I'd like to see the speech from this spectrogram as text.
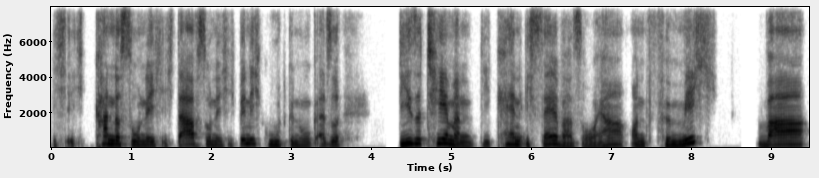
ich, ich kann das so nicht, ich darf so nicht, ich bin nicht gut genug. Also diese Themen, die kenne ich selber so, ja. Und für mich war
